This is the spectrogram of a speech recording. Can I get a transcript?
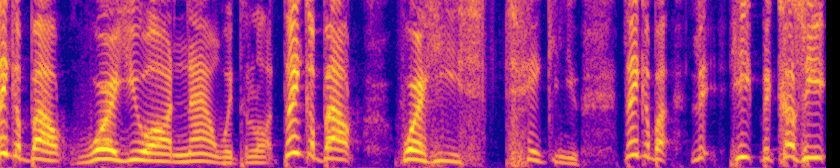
Think about where you are now with the Lord. Think about where He's taking you. Think about He because He,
